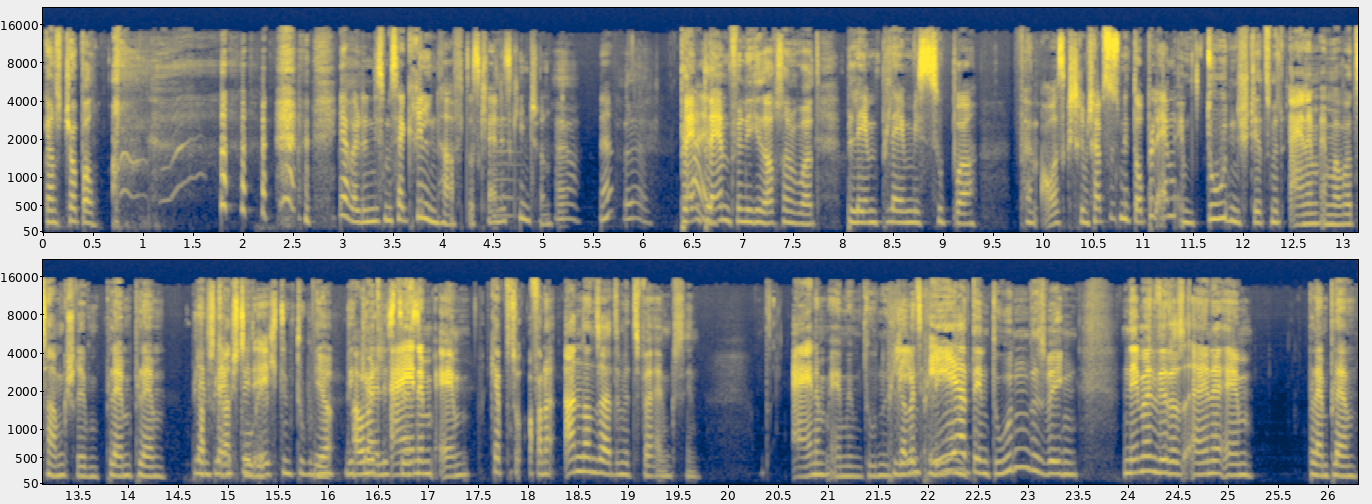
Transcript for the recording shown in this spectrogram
Ganz Chopperl. Ja, weil dann ist man sehr grillenhaft, als kleines Kind schon. Ja. Ja? Plem Geil. Plem finde ich ist auch so ein Wort. Blem, blem ist super. Vor allem ausgeschrieben. Schreibst du es mit Doppel-M? Im Duden steht es mit einem M, aber zusammengeschrieben. Plem Plem. Blem, Hab's blem steht googelt. echt im Duden. Ja, Wie aber geil mit ist das? einem M. Ich habe so auf einer anderen Seite mit zwei M gesehen. Mit einem M im Duden. Ich glaube jetzt plem. eher den Duden, deswegen nehmen wir das eine M. Plem Plem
